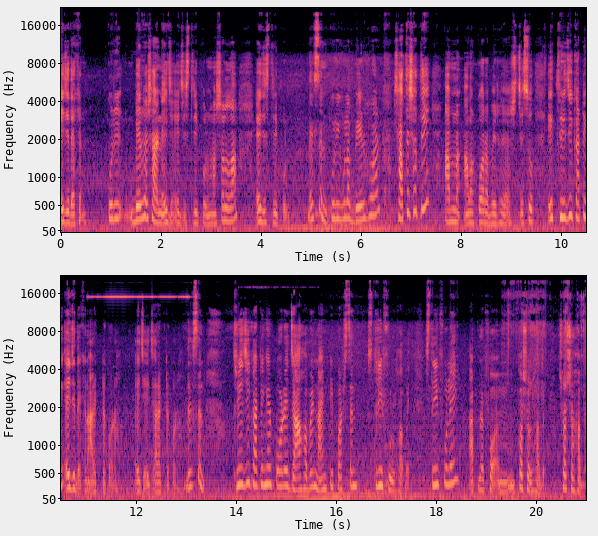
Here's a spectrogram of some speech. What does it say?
এই যে দেখেন, কুড়ি বের হয়ে সারে নাই। এই যে এই যে স্ত্রী ফুল মাসাল্লাহ এই যে স্ত্রী ফুল। দেখছেন? কুড়িগুলো বের হওয়ার সাথে সাথেই আমরা আমার করা বের হয়ে আসছে। সো এই থ্রি জি কাটিং এই যে দেখেন আরেকটা করা। এই যে এই যে, আরেকটা করা। দেখছেন? থ্রি জি কাটিংয়ের পরে যা হবে নাইনটি পার্সেন্ট স্ত্রী ফুল হবে। স্ত্রী ফুলেই আপনার ফসল হবে, শশা হবে।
